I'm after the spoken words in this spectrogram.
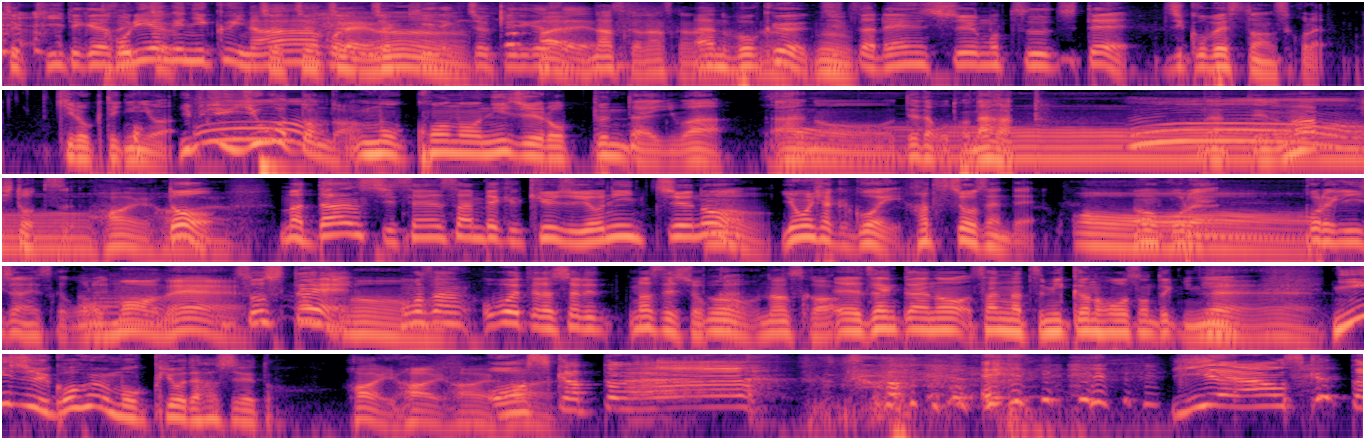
ちょっと聞いてください。取り上げにくいなちょちょこれ。ちょうん。聞いてちょ聞いてください。はい。なんすかなんすかあの僕うん。実は練習も通じて自己ベストなんですこれ。記録的には。よかったんだ。もうこの26分台はあの出たことなかったなんていうのが一つ。とまあ男子1394人中の405位初挑戦で。これこれいいじゃないですかこれ。まあね。そしてうん。本間さん覚えてらっしゃいますでしょうか？前回の3月3日の放送の時にええ25分目標で走れと。はいはいはいはい。惜しかったなー。いやー惜しかった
